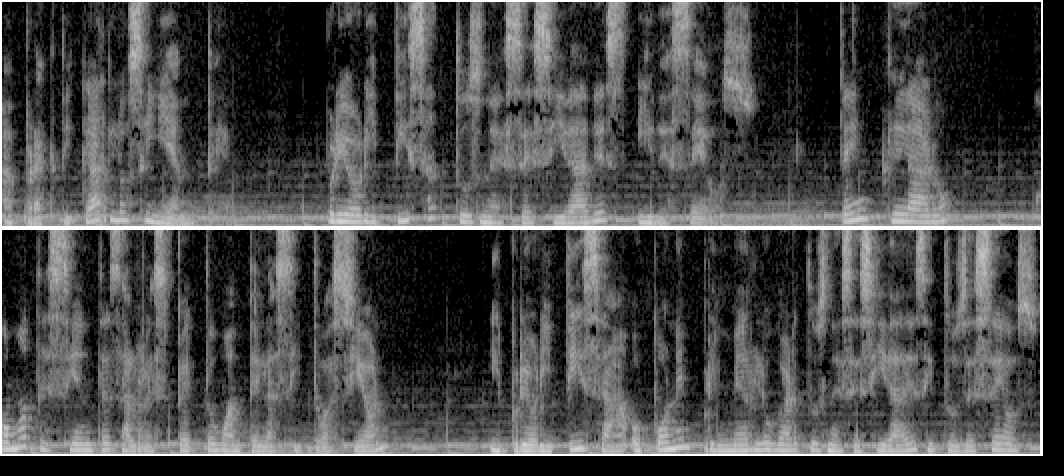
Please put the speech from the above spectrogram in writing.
a practicar lo siguiente. Prioritiza tus necesidades y deseos. Ten claro cómo te sientes al respecto o ante la situación y prioritiza o pone en primer lugar tus necesidades y tus deseos.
